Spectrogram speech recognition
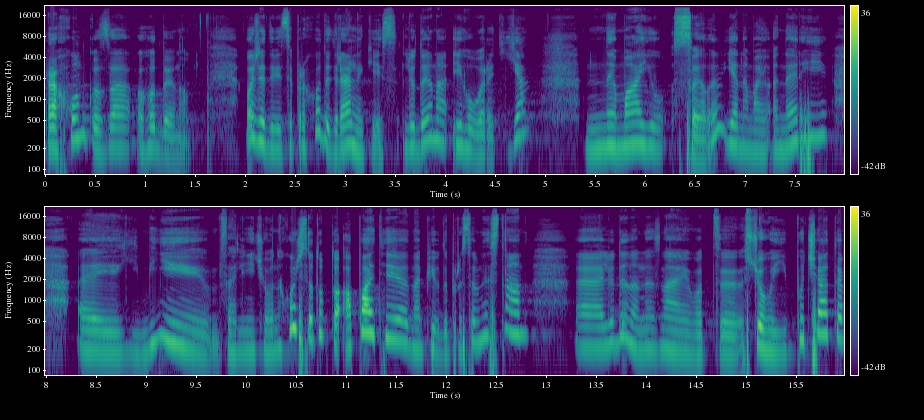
рахунку за годину. Отже, дивіться, приходить реальний кейс. Людина і говорить: Я не маю сили, я не маю енергії, е, мені взагалі нічого не хочеться. Тобто апатія, напівдепресивний стан. Е, людина не знає, от, е, з чого їй почати.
